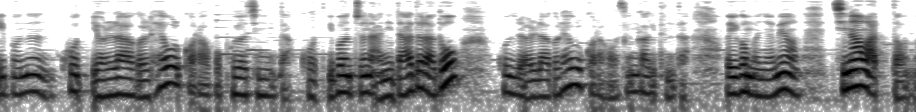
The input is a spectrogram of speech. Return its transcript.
이분은 곧 연락을 해올 거라고 보여집니다. 곧 이번 주는 아니다 하더라도 곧 연락을 해올 거라고 생각이 든다. 어, 이건 뭐냐면 지나왔던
